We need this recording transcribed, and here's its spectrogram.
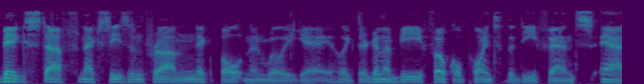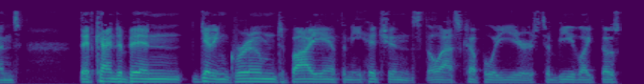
big stuff next season from Nick Bolton and Willie Gay. Like they're going to be focal points of the defense and they've kind of been getting groomed by Anthony Hitchens the last couple of years to be like those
